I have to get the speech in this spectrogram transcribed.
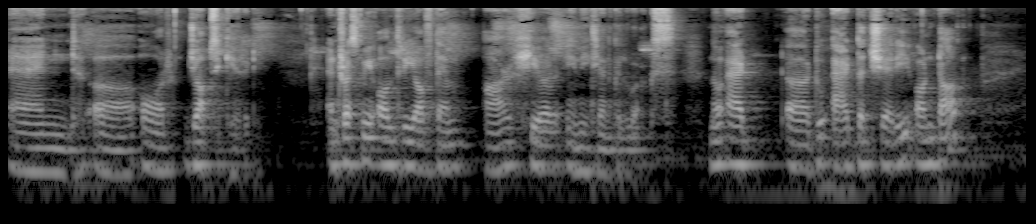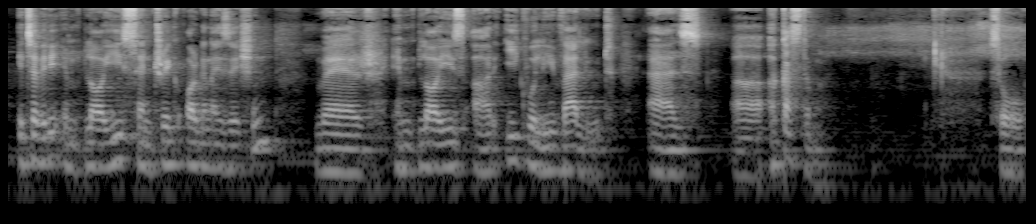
and uh, or job security and trust me all three of them are here in eClinical Works now add uh, to add the cherry on top. It's a very employee centric organization where employees are equally valued as uh, a customer. So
